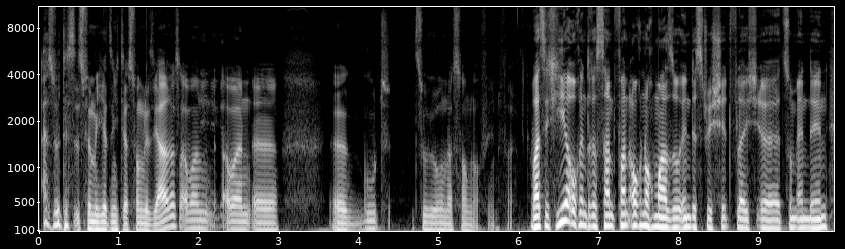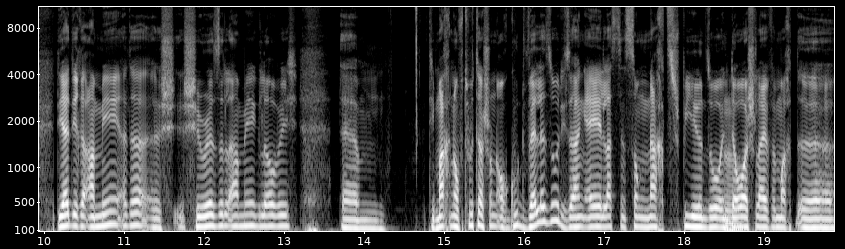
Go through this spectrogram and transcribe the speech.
Also das ist für mich jetzt nicht der Song des Jahres, aber ein, aber ein äh, äh, gut zu hörender Song auf jeden Fall. Was ich hier auch interessant fand, auch nochmal so Industry-Shit vielleicht äh, zum Ende hin. Die hat ihre Armee, Alter, äh, Sh- Shirizel-Armee, glaube ich. Ähm, die machen auf Twitter schon auch gut Welle so. Die sagen, ey, lass den Song nachts spielen, so in Mhm. Dauerschleife, macht äh,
